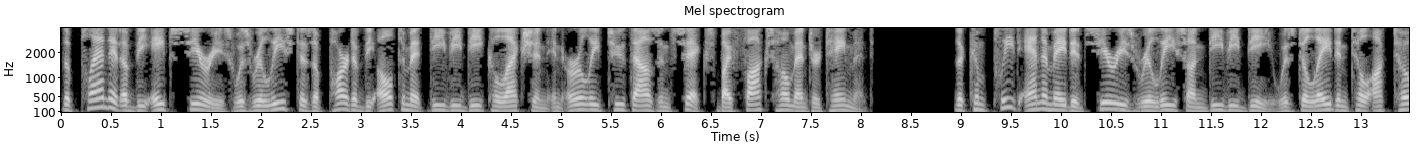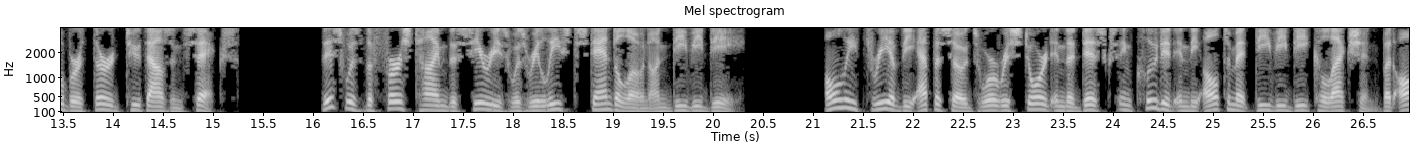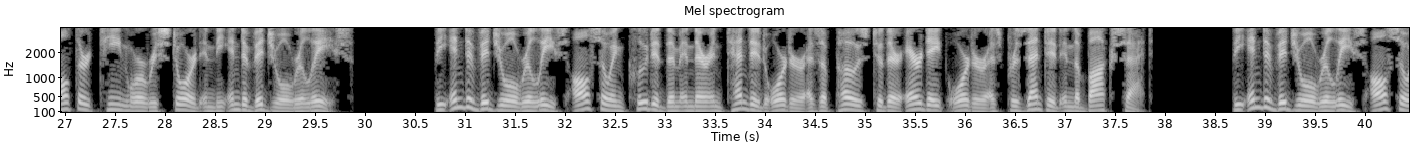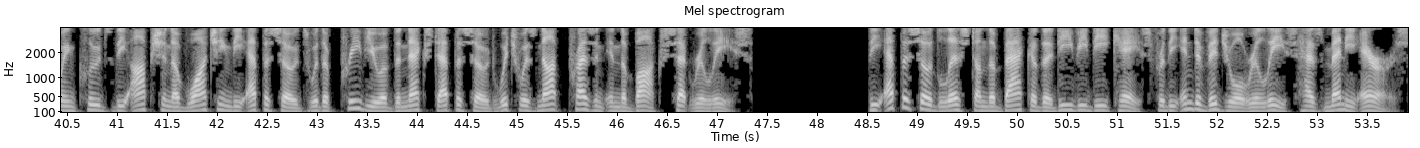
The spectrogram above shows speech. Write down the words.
The Planet of the Apes series was released as a part of the Ultimate DVD collection in early 2006 by Fox Home Entertainment. The complete animated series release on DVD was delayed until October 3, 2006. This was the first time the series was released standalone on DVD. Only three of the episodes were restored in the discs included in the Ultimate DVD collection but all 13 were restored in the individual release. The individual release also included them in their intended order as opposed to their airdate order as presented in the box set. The individual release also includes the option of watching the episodes with a preview of the next episode which was not present in the box set release. The episode list on the back of the DVD case for the individual release has many errors.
